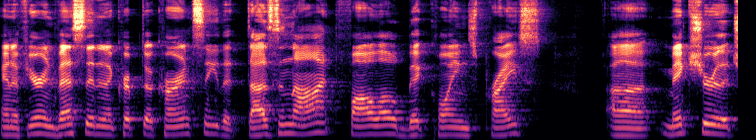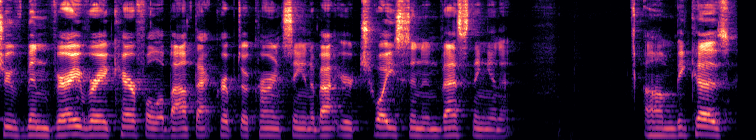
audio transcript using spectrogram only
And if you're invested in a cryptocurrency that does not follow Bitcoin's price, uh, make sure that you've been very, very careful about that cryptocurrency and about your choice in investing in it. Um, because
